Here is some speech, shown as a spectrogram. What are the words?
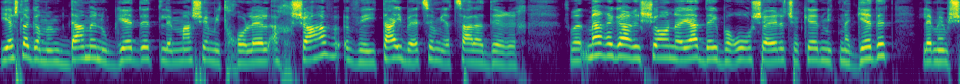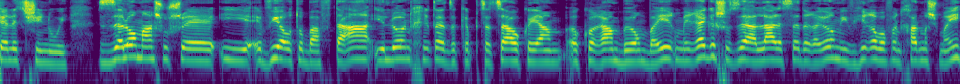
יש לה גם עמדה מנוגדת למה שמתחולל עכשיו, ואיתה היא בעצם יצאה לדרך. זאת אומרת, מהרגע הראשון היה די ברור שאיילת שקד מתנגדת לממשלת שינוי. זה לא משהו שהיא הביאה אותו בהפתעה, היא לא הנחיתה את זה כפצצה או, קיים, או קרם ביום בהיר. מרגע שזה עלה לסדר היום, היא הבהירה באופן חד משמעי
